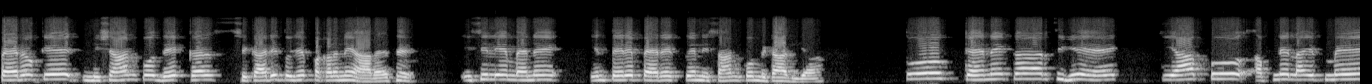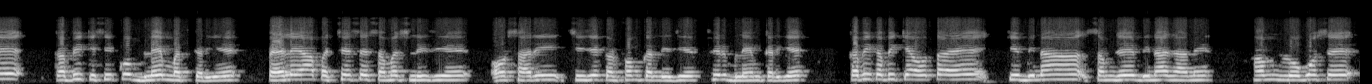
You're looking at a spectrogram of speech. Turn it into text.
पैरों के निशान को देखकर शिकारी तुझे पकड़ने आ रहे थे। इसीलिए मैंने इन तेरे पैरे के निशान को मिटा दिया। तो कहने का अर्थ ये है कि आप अपने लाइफ में कभी किसी को ब्लेम मत करिए। पहले आप अच्छे से समझ लीजिए और सारी चीज़ें कंफर्म कर लीजिए, फिर ब्लेम करिए। कभी कभी क्या होता है कि बिना समझे, बिना जाने हम लोगों से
